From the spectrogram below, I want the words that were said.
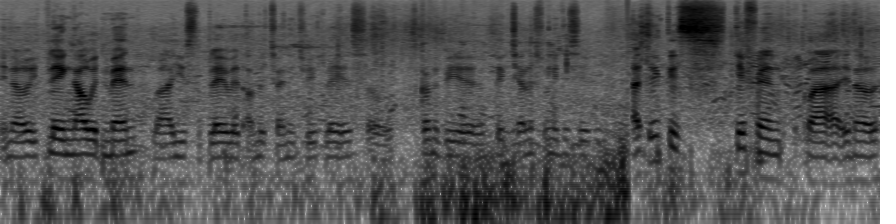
You know, playing now with men, where I used to play with under 23 players, so it's going to be a big challenge for me this year. I think it's different, you know,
